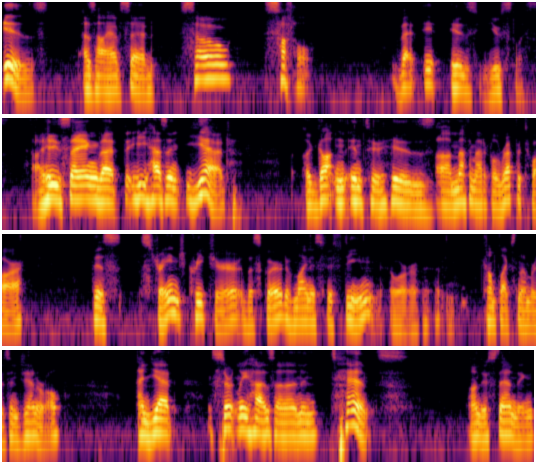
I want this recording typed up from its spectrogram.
is, as I have said, so subtle that it is useless. Uh, he's saying that he hasn't yet uh, gotten into his uh, mathematical repertoire this strange creature, the square root of minus 15, or um, complex numbers in general, and yet certainly has an intense understanding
